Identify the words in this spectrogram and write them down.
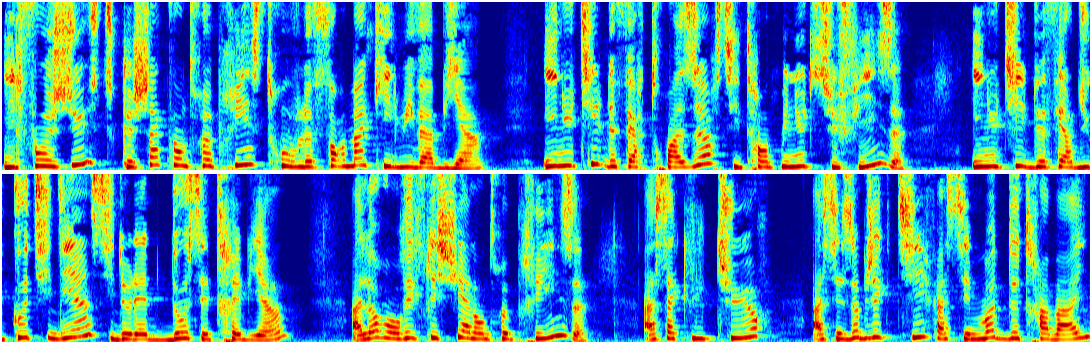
Il faut juste que chaque entreprise trouve le format qui lui va bien. Inutile de faire trois heures si 30 minutes suffisent. Inutile de faire du quotidien si de l'hebdo c'est très bien. Alors on réfléchit à l'entreprise, à sa culture, à ses objectifs, à ses modes de travail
